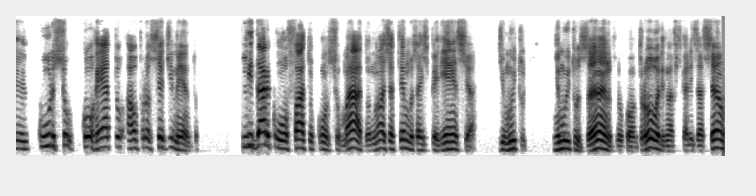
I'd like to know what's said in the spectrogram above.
eh, curso correto ao procedimento. Lidar com o fato consumado, nós já temos a experiência de, muito, de muitos anos no controle, na fiscalização,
